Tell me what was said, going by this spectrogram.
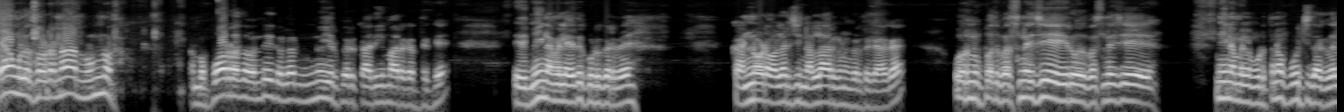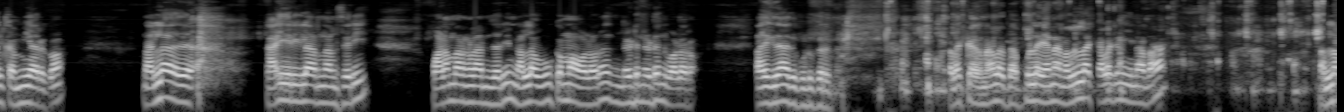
ஏன் உங்களுக்கு சொல்கிறேன்னா நுண்ணு நம்ம போடுறது வந்து இதில் நுண்ணுயிர் பெருக்கு அதிகமாக இருக்கிறதுக்கு. இது மீன் அமையில் எது கொடுக்கறது? கண்ணோட வளர்ச்சி நல்லா இருக்கணுங்கிறதுக்காக. ஒரு முப்பது பர்சன்டேஜ் இருபது பர்சன்டேஜ் மீன் அமையில் கொடுத்தோன்னா பூச்சி தாக்குதல் கம்மியாக இருக்கும். நல்லா காய்கறிகளாக இருந்தாலும் சரி பழமரங்களாக இருந்தாலும் சரி நல்லா ஊக்கமாக வளரும் நெடு நெடுன்னு வளரும். அதுக்கு தான் இது கொடுக்குறது. கலக்கிறதுனால தப்பு இல்லை. ஏன்னா நல்லா கலக்குனீங்கன்னா தான் நல்லா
